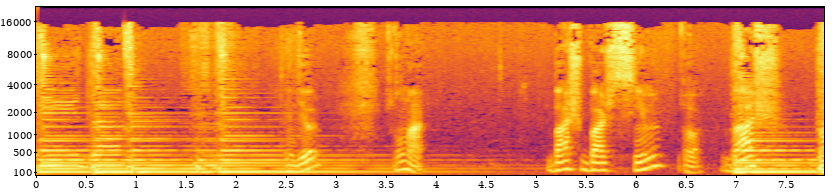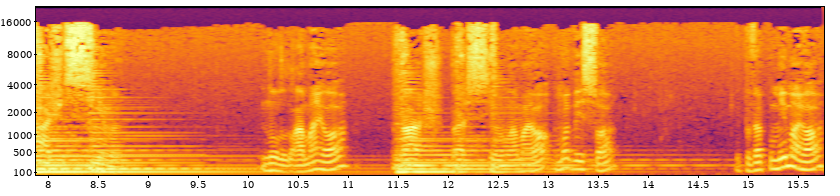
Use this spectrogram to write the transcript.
vida. Entendeu? Vamos lá. Baixo, baixo, cima, ó. Baixo, baixo, cima. No Lá maior. Baixo, baixo, cima, Lá maior. Uma vez só. Depois vai pro Mi maior.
